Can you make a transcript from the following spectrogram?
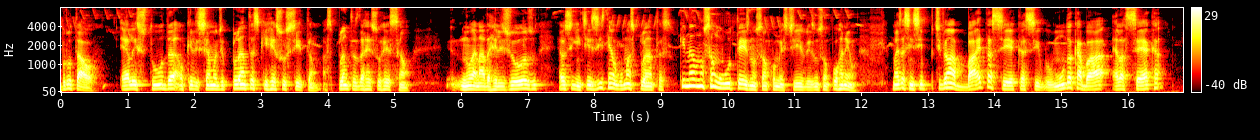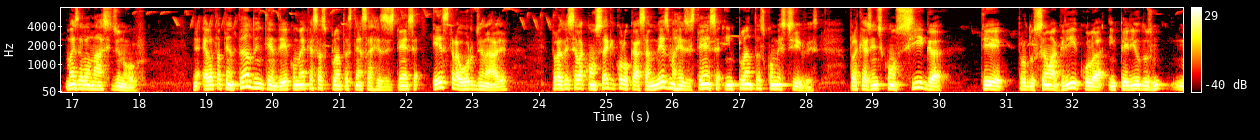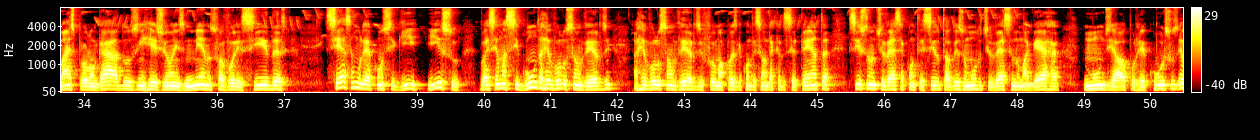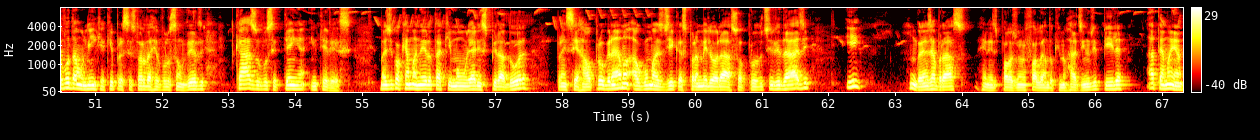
brutal. Ela estuda o que eles chamam de plantas que ressuscitam, as plantas da ressurreição não é nada religioso, é o seguinte: existem algumas plantas que não, não são úteis, não são comestíveis, não são porra nenhuma. Mas assim, se tiver uma baita seca, se o mundo acabar, ela seca, mas ela nasce de novo. Né? Ela está tentando entender como é que essas plantas têm essa resistência extraordinária para ver se ela consegue colocar essa mesma resistência em plantas comestíveis, para que a gente consiga ter produção agrícola em períodos mais prolongados, em regiões menos favorecidas. Se essa mulher conseguir isso, vai ser uma segunda revolução verde. A revolução verde foi uma coisa que aconteceu na década de 70. Se isso não tivesse acontecido, talvez o mundo tivesse numa guerra mundial por recursos. Eu vou dar um link aqui para essa história da revolução verde, caso você tenha interesse. Mas de qualquer maneira, está aqui uma mulher inspiradora para encerrar o programa, algumas dicas para melhorar a sua produtividade e um grande abraço. René de Paula Júnior falando aqui no Radinho de Pilha. Até amanhã.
